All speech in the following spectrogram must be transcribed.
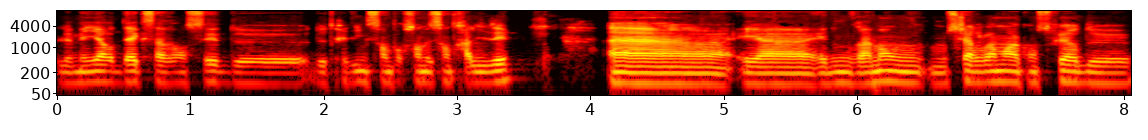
le meilleur DEX avancé de, de trading 100% décentralisé. Euh, et, donc vraiment, on, cherche vraiment à construire de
